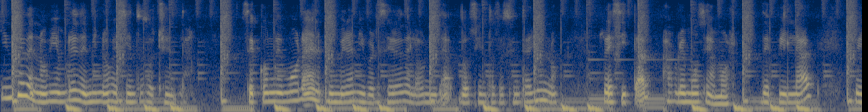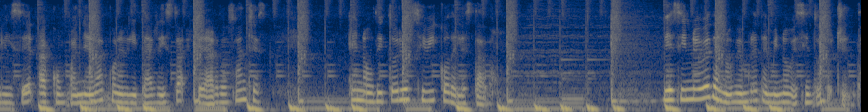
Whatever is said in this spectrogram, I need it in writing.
...15 de noviembre de 1980... ...se conmemora el primer aniversario de la unidad 261... ...recital Hablemos de Amor... ...de Pilar Felicer acompañada con el guitarrista Gerardo Sánchez en Auditorio Cívico del Estado. 19 de noviembre de 1980.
